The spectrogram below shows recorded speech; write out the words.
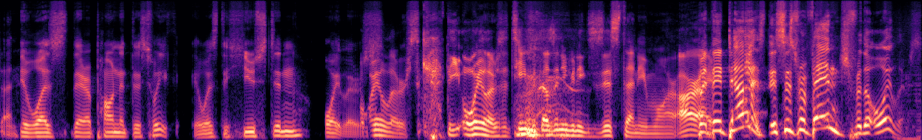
then. It was their opponent this week. It was the Houston Oilers. Oilers. God, the Oilers, a team that doesn't even exist anymore. All right. But it does. This is revenge for the Oilers.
